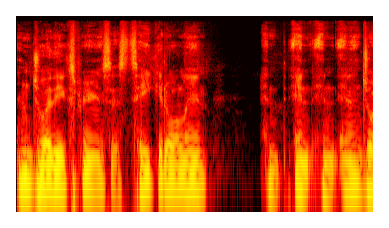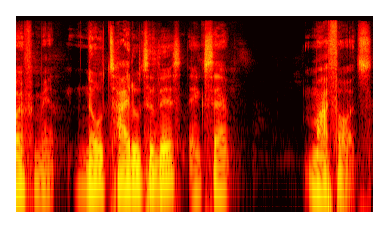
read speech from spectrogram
enjoy the experiences, take it all in, and and and, and enjoy from it. No title to this except my thoughts.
